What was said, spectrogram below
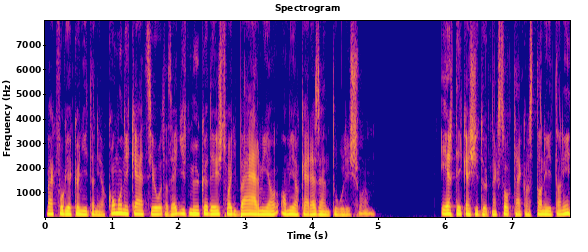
Meg fogja könnyíteni a kommunikációt, az együttműködést, vagy bármi, ami akár ezen túl is van értékesítőknek szokták azt tanítani,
